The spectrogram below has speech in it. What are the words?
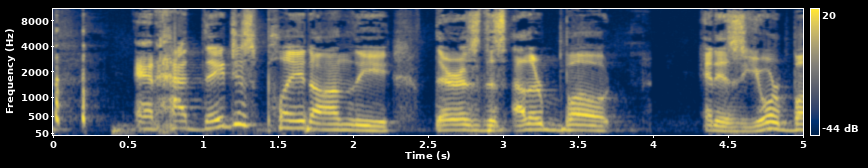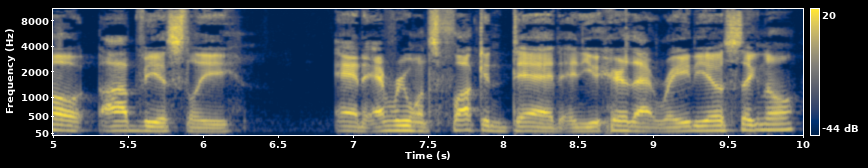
and had they just played on the there is this other boat, it is your boat, obviously, and everyone's fucking dead, and you hear that radio signal,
